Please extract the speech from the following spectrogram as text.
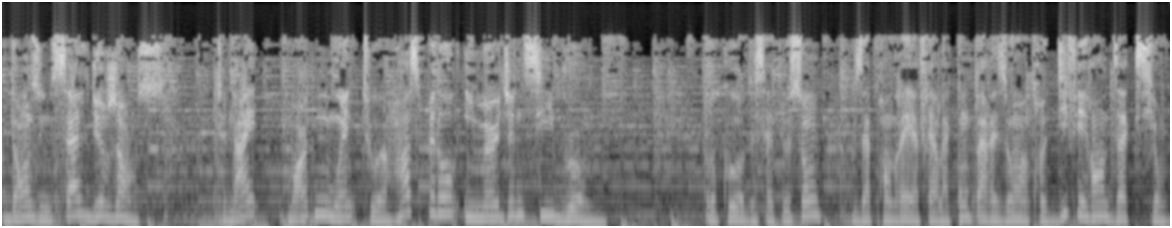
dans une salle d'urgence. Tonight, Martin went to a hospital emergency room. Au cours de cette leçon, vous apprendrez à faire la comparaison entre différentes actions.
